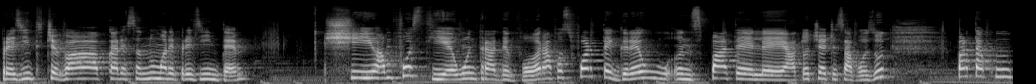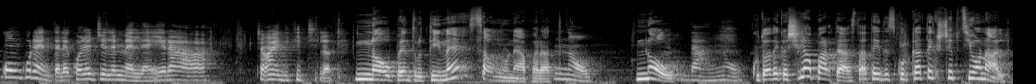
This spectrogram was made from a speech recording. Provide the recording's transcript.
prezint ceva care să nu mă reprezinte. Și am fost eu, într-adevăr, a fost foarte greu în spatele a tot ceea ce s-a văzut, partea cu concurentele, colegele mele, era cea mai dificilă. Nou pentru tine sau nu neapărat? Nou. Nou? Da, nou. Cu toate că și la partea asta te-ai descurcat excepțional.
